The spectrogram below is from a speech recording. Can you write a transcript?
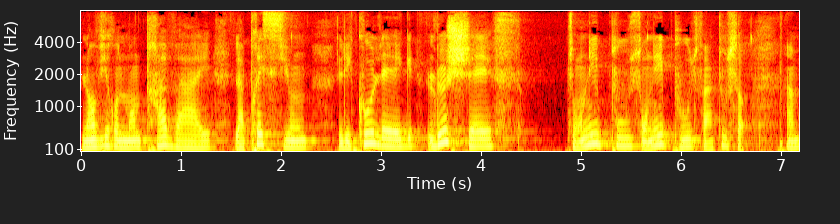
L'environnement de travail, la pression, les collègues, le chef, son époux, son épouse, enfin tout ça. Hein.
